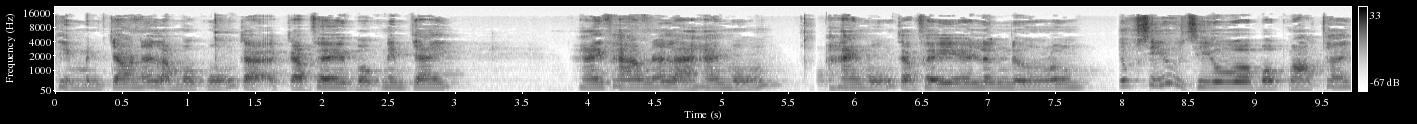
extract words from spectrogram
thì mình cho nó là một muỗng cà, cà phê bột nêm chay. Hai phao nó là hai muỗng hai muỗng cà phê lưng đường luôn. Chút xíu xíu bột ngọt thôi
